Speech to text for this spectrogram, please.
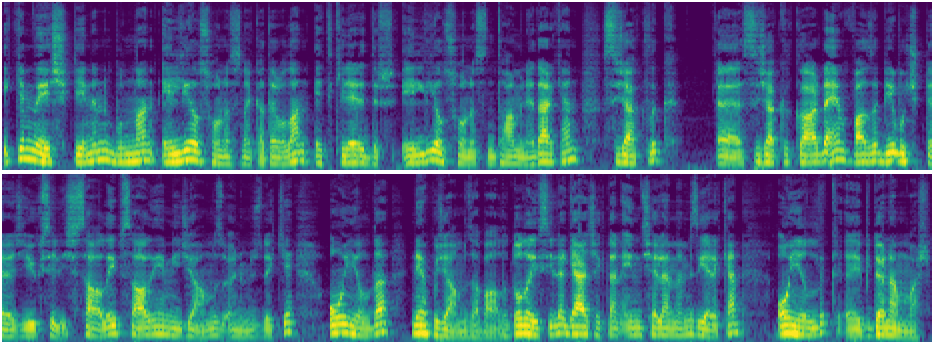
iklim değişikliğinin bundan 50 yıl sonrasına kadar olan etkileridir. 50 yıl sonrasını tahmin ederken sıcaklık e, sıcaklıklarda en fazla 1,5 derece yükseliş sağlayıp sağlayamayacağımız önümüzdeki 10 yılda ne yapacağımıza bağlı. Dolayısıyla gerçekten endişelenmemiz gereken 10 yıllık e, bir dönem var.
